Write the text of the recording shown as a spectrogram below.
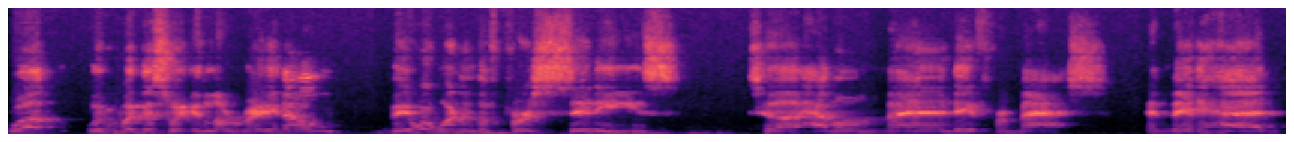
Well, let me put it this way: in Laredo, they were one of the first cities to have a mandate for masks, and they had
